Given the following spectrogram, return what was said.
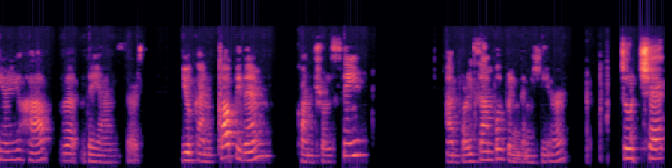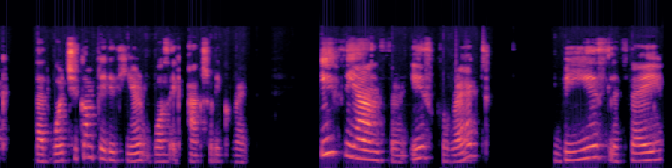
here you have the, the answers. You can copy them, Control C, and for example, bring them here to check that what you completed here was actually correct. If the answer is correct, bees, let's say,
